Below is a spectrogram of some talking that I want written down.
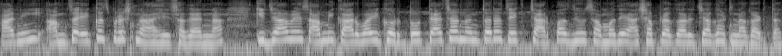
आणि आमचा एकच प्रश्न आहे सगळ्यांना की ज्यावेळेस आम्ही कारवाई करतो त्याच्यानंतरच एक चार पाच दिवसामध्ये अशा प्रकारच्या घटना घडतात.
